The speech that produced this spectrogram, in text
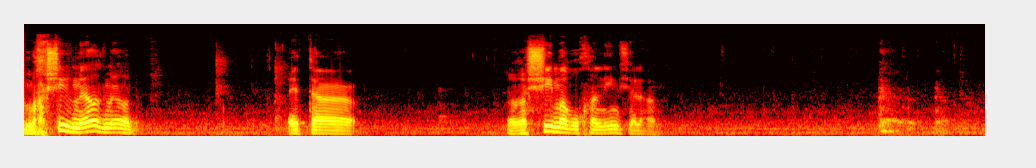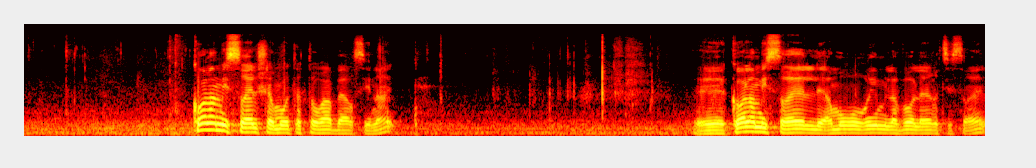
מחשיב מאוד מאוד את הראשים הרוחניים של העם. כל עם ישראל שמעו את התורה בהר סיני. כל עם ישראל אמורים לבוא לארץ ישראל.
